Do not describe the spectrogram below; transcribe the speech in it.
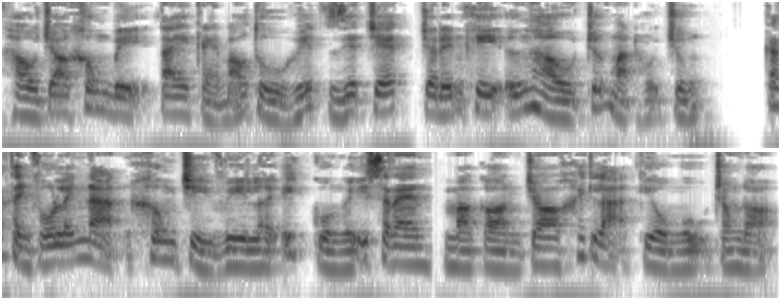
hầu cho không bị tay kẻ báo thù huyết giết chết cho đến khi ứng hầu trước mặt hội chúng. Các thành phố lánh nạn không chỉ vì lợi ích của người Israel mà còn cho khách lạ kiều ngụ trong đó.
